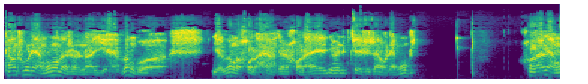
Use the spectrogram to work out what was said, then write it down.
当初练功的时候呢，也问过，也问过后来啊，但是后来因为这是在我练功之，后来练功。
